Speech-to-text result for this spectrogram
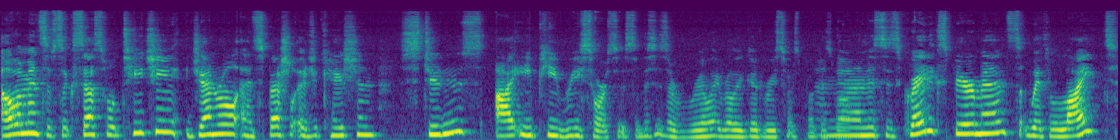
Elements of Successful Teaching, General and Special Education Students, IEP Resources. So this is a really, really good resource book and as well. And this is Great Experiments with Light.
